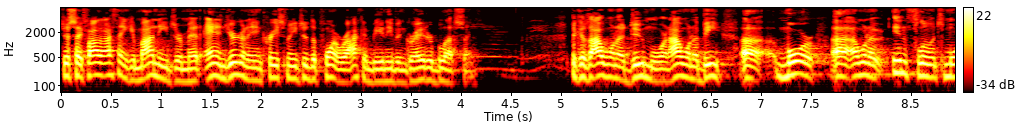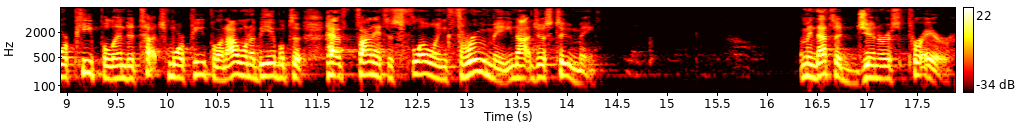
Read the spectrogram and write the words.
Just say, Father, I think my needs are met, and you're going to increase me to the point where I can be an even greater blessing. Because I want to do more, and I want to be uh, more, uh, I want to influence more people and to touch more people, and I want to be able to have finances flowing through me, not just to me. I mean, that's a generous prayer.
